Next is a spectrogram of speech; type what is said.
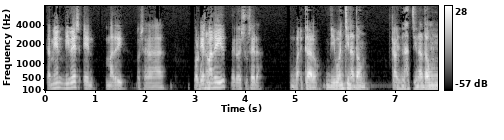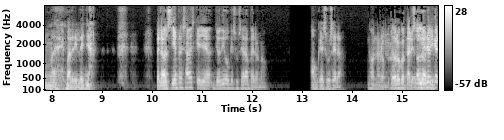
También vives en Madrid. O sea, porque Bueno. es Madrid, pero es Usera. Claro, vivo en Chinatown, Claro. en la Chinatown madrileña. Pero siempre sabes que yo, yo digo que es usera, pero no. Aunque es usera. No, no, no, todo lo contrario. Tú dices, que,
